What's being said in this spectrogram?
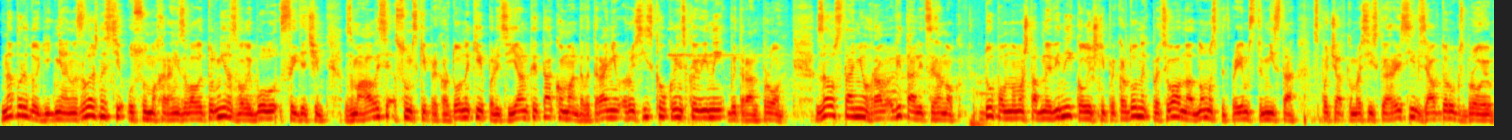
Напередодні Дня Незалежності у Сумах організували турнір з волейболу сидячи. Змагалися сумські прикордонники, поліціянти та команда ветеранів російсько-української війни Ветеран Про. За останню грав Віталій Циганок. До повномасштабної війни колишній прикордонник працював на одному з підприємств міста. З початком російської агресії взяв до рук зброю.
